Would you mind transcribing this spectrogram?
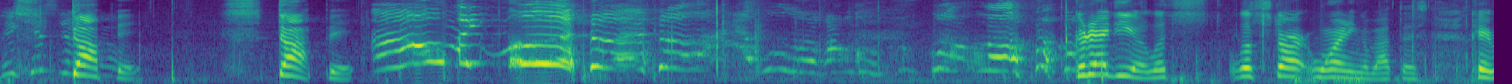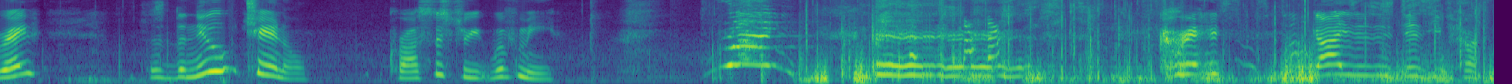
They kissed Stop it. Stop it. Oh my foot! Good idea. Let's let's start whining about this. Okay, right? This is the new channel. Cross the street with me. Run! Chris, guys, this is Disney time.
